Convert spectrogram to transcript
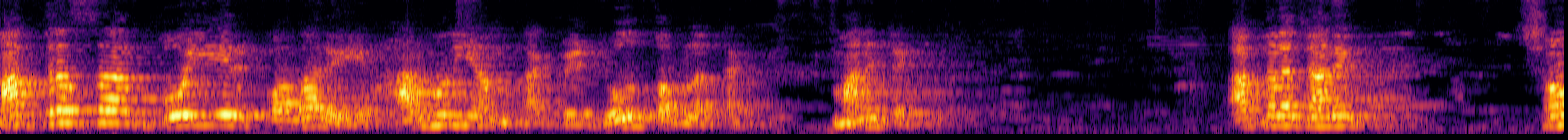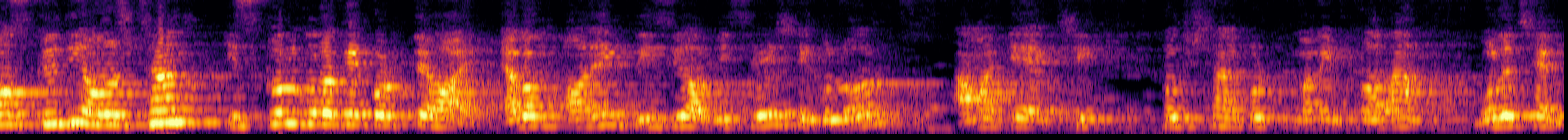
মাদ্রাসা বইয়ের কভারে হারমোনিয়াম থাকবে, ঢোল তবলা থাকবে, মানেটা কি? আপনারা জানেন, সংস্কৃতি অনুষ্ঠান স্কুলগুলোকে করতে হয় এবং অনেক ডিসি অফিসে সেগুলোর আমাকে এক প্রতিষ্ঠান মানে প্রধান বলেছেন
